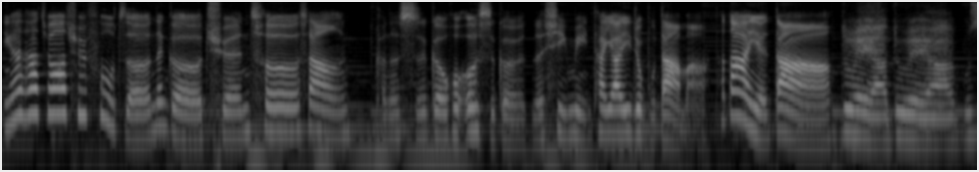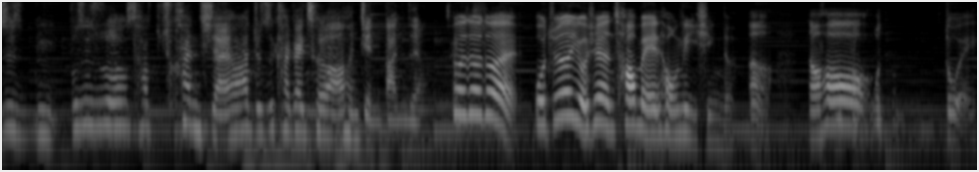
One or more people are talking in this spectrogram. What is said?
你看他就要去负责那个全车上可能十个或二十个人的性命，他压力就不大嘛？他当然也大啊。对呀，对呀，不是，嗯，不是说他看起来他就是开开车啊，很简单这样。对对对，我觉得有些人超没同理心的，嗯，然后我懂对，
